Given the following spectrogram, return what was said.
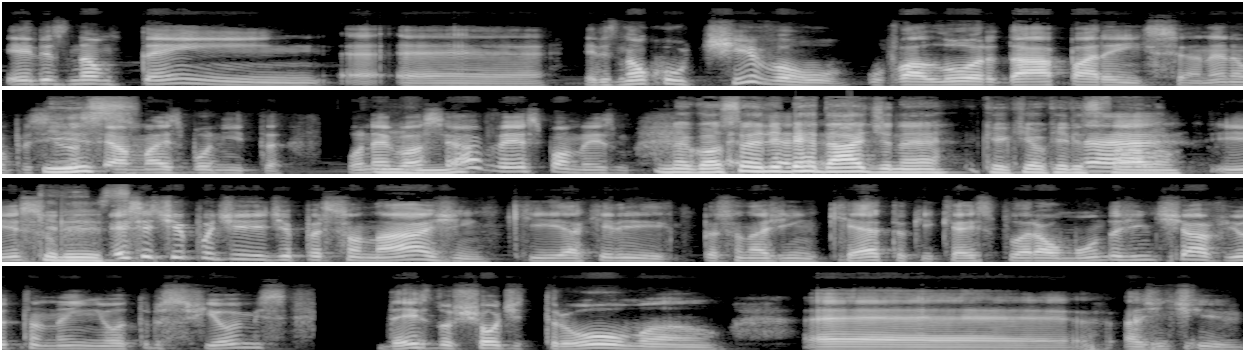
eles não têm. é, é, eles não cultivam o, o valor da aparência, né? Não precisa ser a Isso. mais bonita. O negócio Uhum. é a Vespa mesmo. O negócio é liberdade, né? Que, que é o que eles é, falam. isso. Eles... Esse tipo de, de personagem, que é aquele personagem inquieto que quer explorar o mundo, a gente já viu também em outros filmes, desde o show de Truman, é, a gente.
